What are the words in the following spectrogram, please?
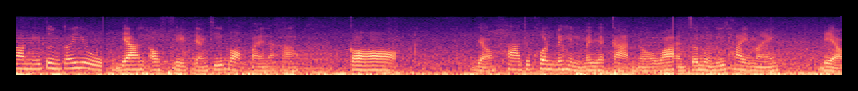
ตอนนี้ตุนก็อยู่ย่านออฟฟิศอย่างที่บอกไปนะคะ ก็เดี๋ยวพาทุกคนไปเห็นบรรยากาศเนาะว่าจะเหมือนที่ไทยไหม เดี๋ยว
